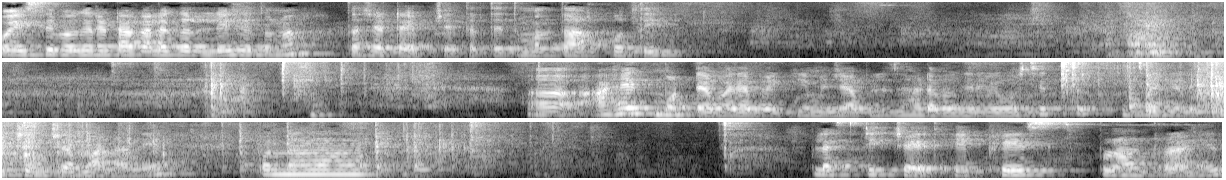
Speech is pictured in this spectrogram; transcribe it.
पैसे वगैरे टाकायला गल्ले घेतो ना तशा टाईपच्या आहेत. तर ते तुम्हाला दाखवते. आहेत मोठ्या बऱ्यापैकी म्हणजे आपले झाडं वगैरे व्यवस्थित गेले किचनच्या मानाने. पण प्लॅस्टिकचे आहेत. हे फेस प्लांटर आहेत.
